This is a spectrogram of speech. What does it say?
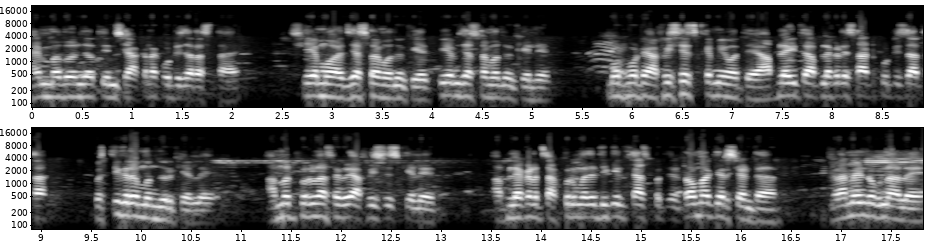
हॅममधून जर जो तीनशे अकरा कोटीचा रस्ता आहे. सीएम एम मधून केले पी एम जसवायमधून केले मोठमोठे ऑफिसेस कमी होते. आपल्या इथं आपल्याकडे साठ कोटीचं आता वसतिगृह मंजूर केलंय. अहमदपूरला सगळे ऑफिसेस केलेत. आपल्याकडे चाकूरमध्ये देखील त्याच पद्धतीने ट्रॉमा केअर सेंटर ग्रामीण रुग्णालय.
